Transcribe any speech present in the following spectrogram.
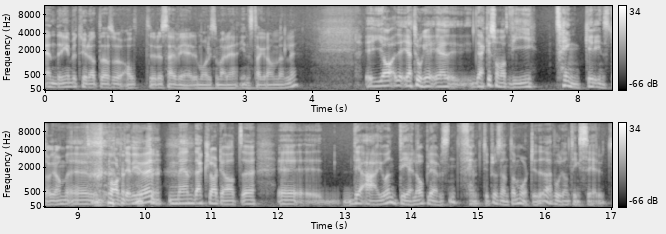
endringen, betyr det at altså, alt reserverer må liksom være Instagram-vennlig? Ja, jeg tror ikke jeg, Det er ikke sånn at vi tenker Instagram eh, på alt det vi gjør, men det er klart det at eh, det er jo en del av opplevelsen. 50% av måltidet er hvordan ting ser ut.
